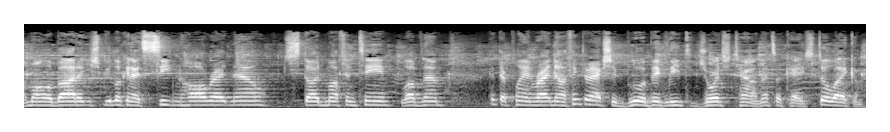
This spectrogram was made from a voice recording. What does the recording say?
I'm all about it. You should be looking at Seton Hall right now. Stud Muffin team, love them. I think they're playing right now. I think they actually blew a big lead to Georgetown. That's okay. Still like them.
